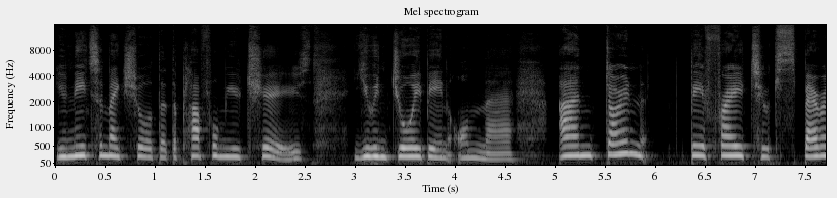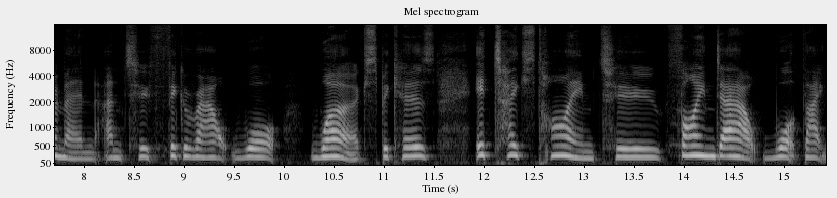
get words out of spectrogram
you need to make sure that the platform you choose, you enjoy being on there. And don't be afraid to experiment and to figure out what works because it takes time to find out what that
